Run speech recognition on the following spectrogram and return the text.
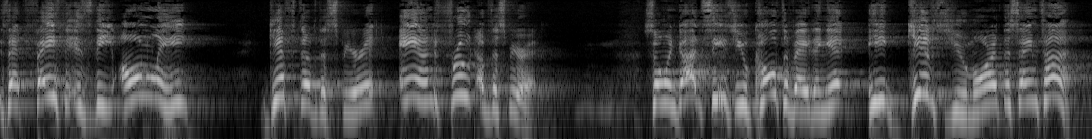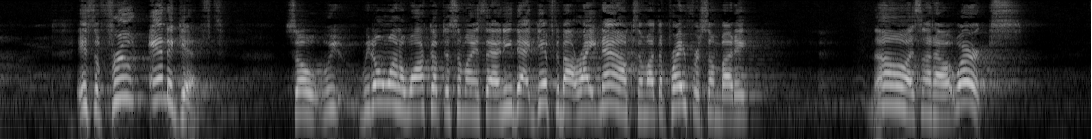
is that faith is the only gift of the Spirit and fruit of the Spirit. So when God sees you cultivating it, He gives you more at the same time. It's a fruit and a gift. So we, we don't want to walk up to somebody and say, I need that gift about right now because I'm about to pray for somebody. No, that's not how it works.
